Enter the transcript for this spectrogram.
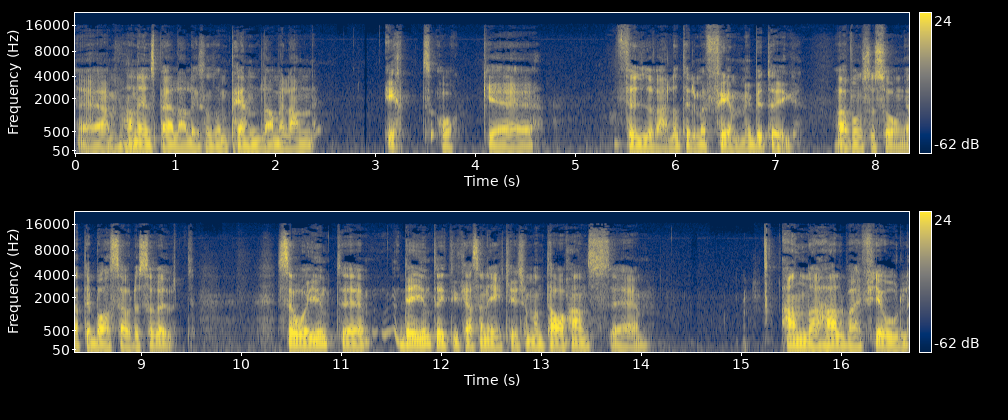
Ehm, han är en spelare liksom som pendlar mellan ett och eh, fyra eller till och med fem i betyg över en säsong, att det är bara så det ser ut. Så är ju inte, det är ju inte riktigt Kasaniklic om man tar hans eh, andra halva i fjol,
